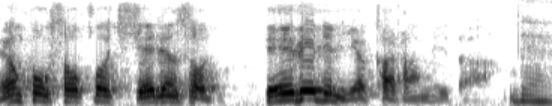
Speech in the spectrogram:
영풍 속보 재련소 대변인 역할을 합니다. 네.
